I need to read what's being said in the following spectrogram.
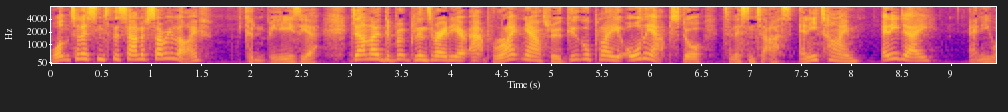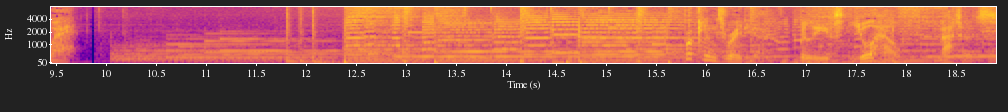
Want to listen to the sound of Surrey live? Couldn't be easier. Download the Brooklands Radio app right now through Google Play or the App Store to listen to us anytime, any day, anywhere. Brooklands Radio believes your health matters.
